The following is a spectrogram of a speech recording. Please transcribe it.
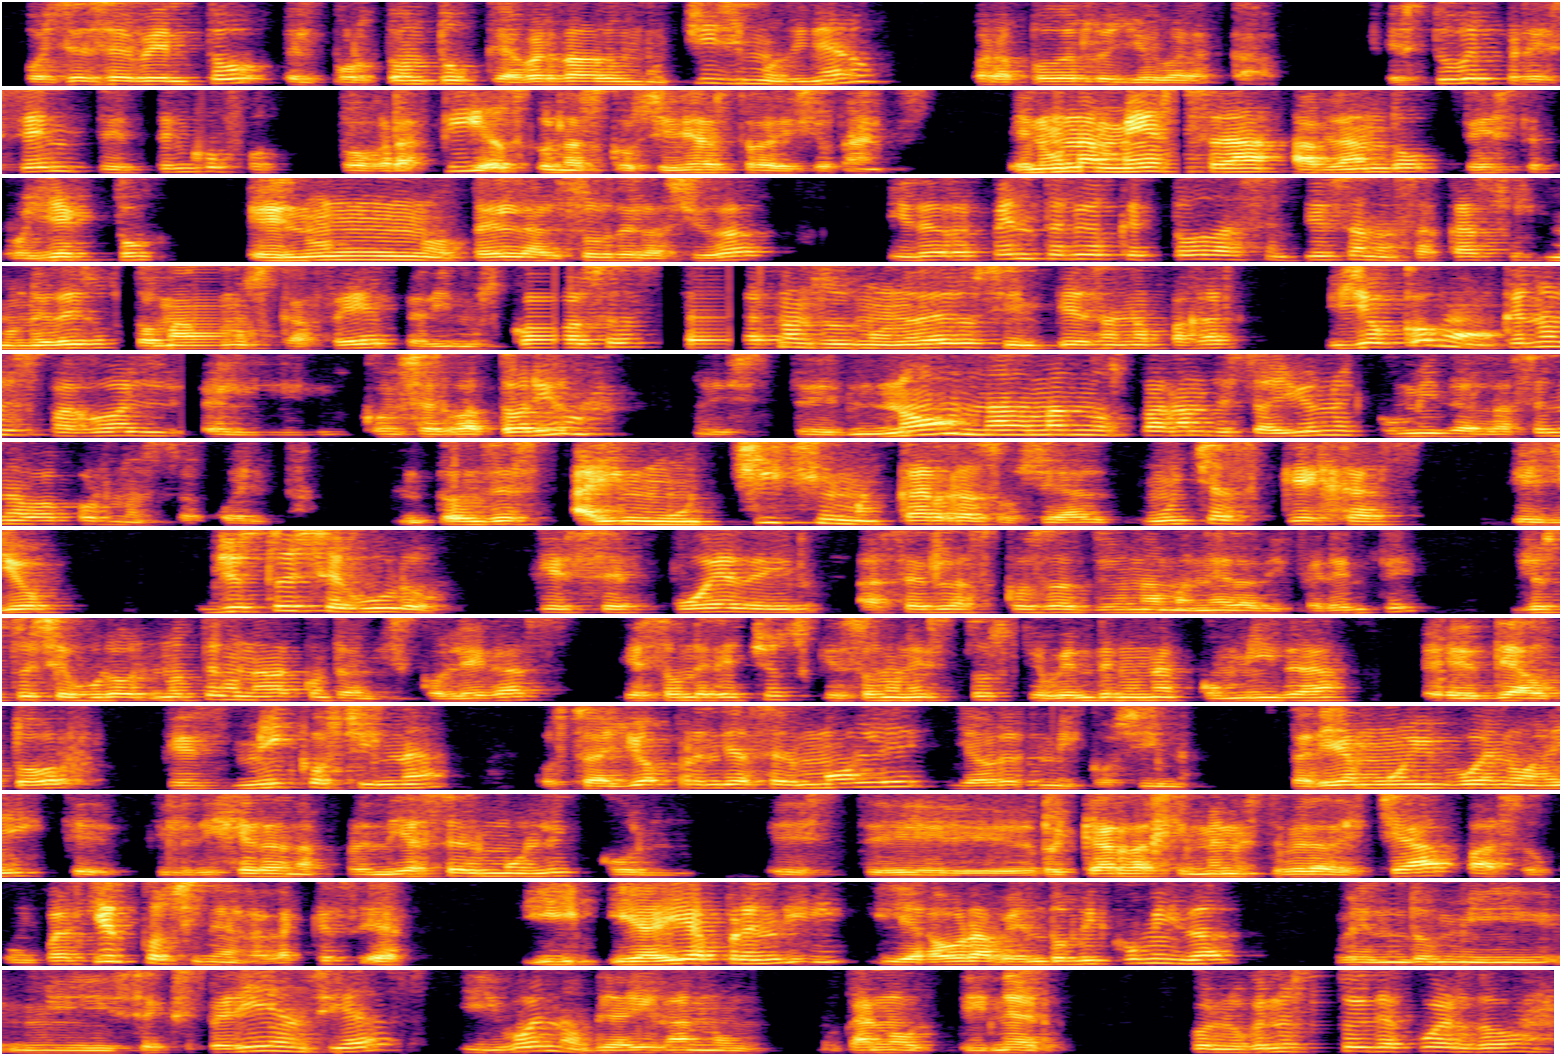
pues ese evento, el portón tuvo que haber dado muchísimo dinero para poderlo llevar a cabo. Estuve presente, tengo fotografías con las cocineras tradicionales, en una mesa hablando de este proyecto en un hotel al sur de la ciudad, y de repente veo que todas empiezan a sacar sus monederos, tomamos café, pedimos cosas, sacan sus monederos y empiezan a pagar. Y yo, ¿cómo? ¿Qué no les pagó el, el conservatorio? Este, no, nada más nos pagan desayuno y comida, la cena va por nuestra cuenta. Entonces, hay muchísima carga social, muchas quejas que yo, yo estoy seguro que se pueden hacer las cosas de una manera diferente. Yo estoy seguro, no tengo nada contra mis colegas que son derechos, que son honestos, que venden una comida eh, de autor, que es mi cocina, o sea, yo aprendí a hacer mole y ahora es mi cocina. Estaría muy bueno ahí que, le dijeran, aprendí a hacer mole con este, Ricarda Jiménez Tevera de Chiapas o con cualquier cocinera, la que sea. Y, ahí aprendí y ahora vendo mi comida, vendo mis experiencias y bueno, de ahí gano, gano dinero. Con lo que no estoy de acuerdo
